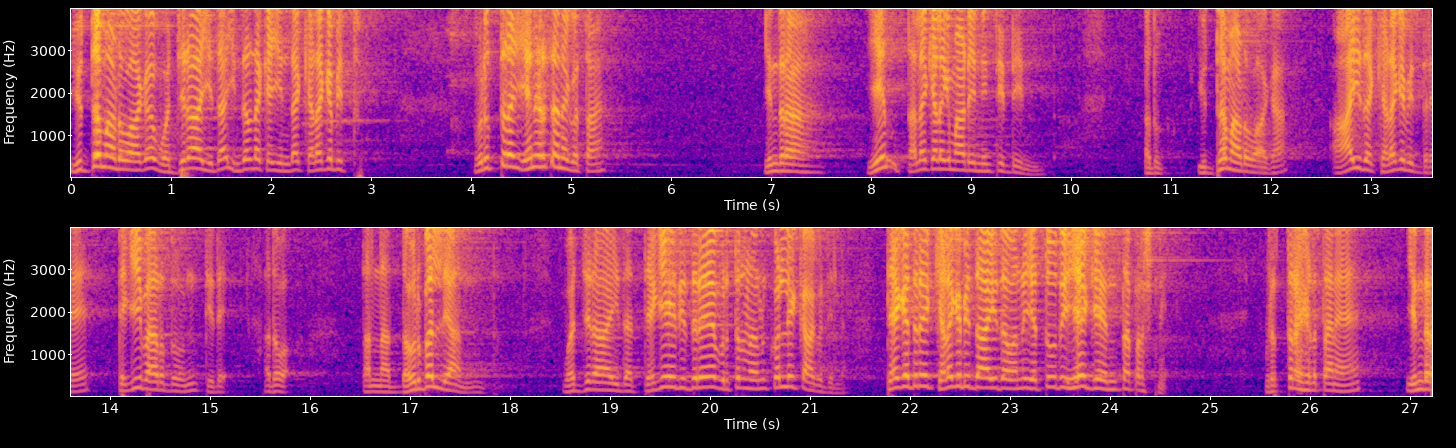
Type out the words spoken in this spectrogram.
ಯುದ್ಧ ಮಾಡುವಾಗ ವಜ್ರಾಯುಧ ಇಂದ್ರನ ಕೈಯಿಂದ ಕೆಳಗೆ ಬಿತ್ತು. ವೃತ್ರ ಏನು ಹೇಳ್ತಾನೆ ಗೊತ್ತಾ? ಇಂದ್ರ, ಏನು ತಲೆ ಕೆಳಗೆ ಮಾಡಿ ನಿಂತಿದ್ದೀನಿ ಅದು ಯುದ್ಧ ಮಾಡುವಾಗ ಆಯುಧ ಕೆಳಗೆ ಬಿದ್ದರೆ ತೆಗಿಬಾರದು ಅಂತಿದೆ. ಅದು ತನ್ನ ದೌರ್ಬಲ್ಯ ಅಂತ. ವಜ್ರಾಯುಧ ತೆಗೆಯದಿದ್ದರೆ ವೃತ್ರನನ್ನು ಕೊಲ್ಲಿಕ್ಕಾಗೋದಿಲ್ಲ. ತೆಗೆದರೆ ಕೆಳಗೆ ಬಿದ್ದ ಆಯುಧವನ್ನು ಎತ್ತುವುದು ಹೇಗೆ ಅಂತ ಪ್ರಶ್ನೆ. ವೃತ್ರ ಹೇಳ್ತಾನೆ, ಇಂದ್ರ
